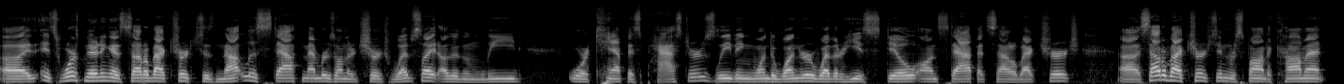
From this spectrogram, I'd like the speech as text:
uh, it's worth noting that Saddleback Church does not list staff members on their church website other than lead or campus pastors, leaving one to wonder whether he is still on staff at Saddleback Church. Uh, Saddleback Church didn't respond to comment,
